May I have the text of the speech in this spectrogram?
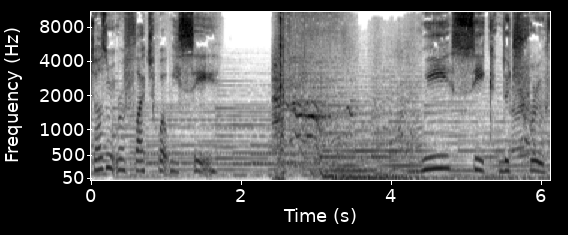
doesn't reflect what we see, we seek the truth.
